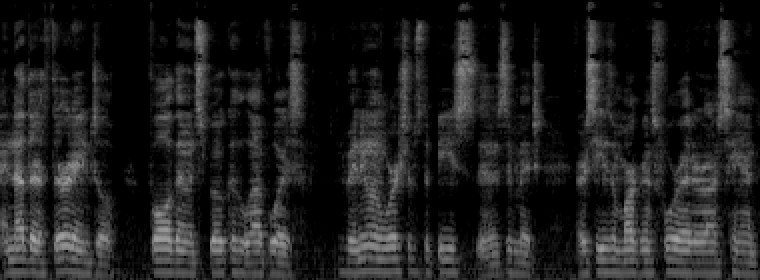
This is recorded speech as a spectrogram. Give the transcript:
Another, a third angel, followed them and spoke with a loud voice. If anyone worships the beast and his image, and receives a mark on his forehead or on his hand,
